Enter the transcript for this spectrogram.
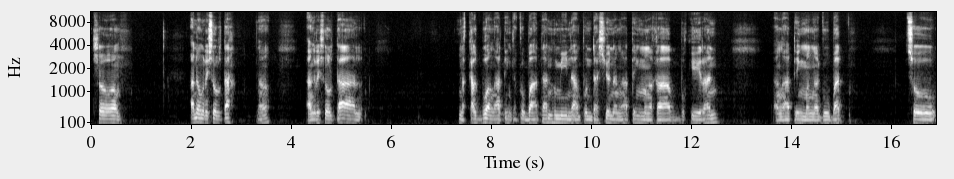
So anong resulta, no? Ang resulta, nakalbo ang ating kakubatan, humina ang pundasyon ng ating mga kabukiran, ang ating mga gubat. So,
